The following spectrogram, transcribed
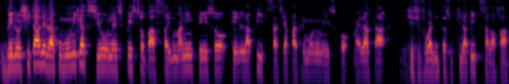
velocità della comunicazione spesso passa il malinteso che la pizza sia patrimonio UNESCO, ma in realtà ci si focalizza su chi la pizza la fa.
